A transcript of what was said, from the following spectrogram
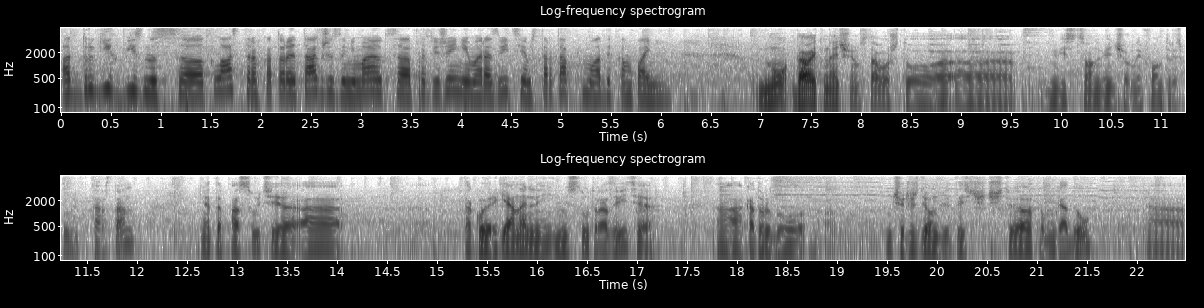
от других бизнес-кластеров, которые также занимаются продвижением и развитием стартапов молодых компаний? Ну, давайте начнем с того, что э, инвестиционный венчурный фонд Республики Татарстан это, по сути, э, такой региональный институт развития, э, который был учрежден в 2004 году. Э,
